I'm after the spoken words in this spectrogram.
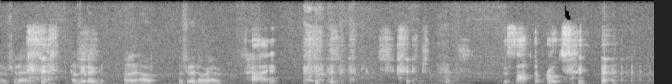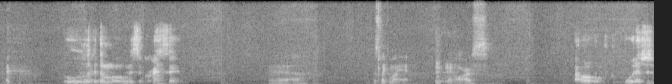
I'm just gonna. I'm just gonna. I'm just gonna. I don't know. I'm just gonna ignore him. Hi. the soft approach. Ooh, look at the moon. It's a crescent. Yeah. Just like my, my arse. Oh. Ooh, that's just.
